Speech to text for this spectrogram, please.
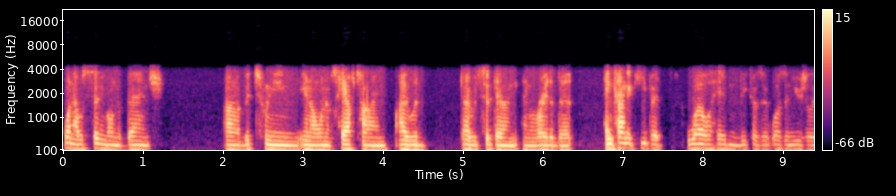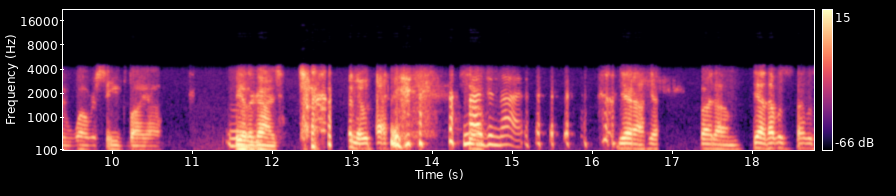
when I was sitting on the bench uh, between you know when it was halftime. I would I would sit there and, and write a bit and kind of keep it well hidden because it wasn't usually well received by uh, the Mm. other guys. I know that. Imagine that. yeah, yeah. But um yeah, that was that was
